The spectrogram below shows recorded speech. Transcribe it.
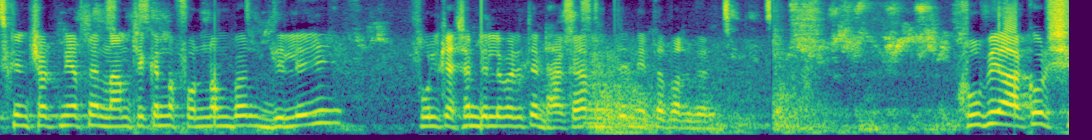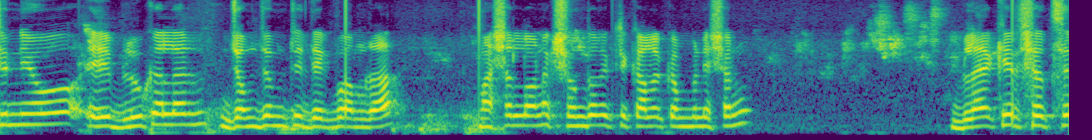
স্ক্রিনশট নিয়ে আপনার নাম, ঠিকানা ফোন নাম্বার দিলেই ফুল ক্যাশ অন ডেলিভারিতে ঢাকার মধ্যে নিতে পারবেন। খুবই আকর্ষণীয় এই ব্লু কালার জমজমটি দেখব আমরা। মাসাল্লাহ অনেক সুন্দর একটি কালার কম্বিনেশন। ব্ল্যাকের সাথে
